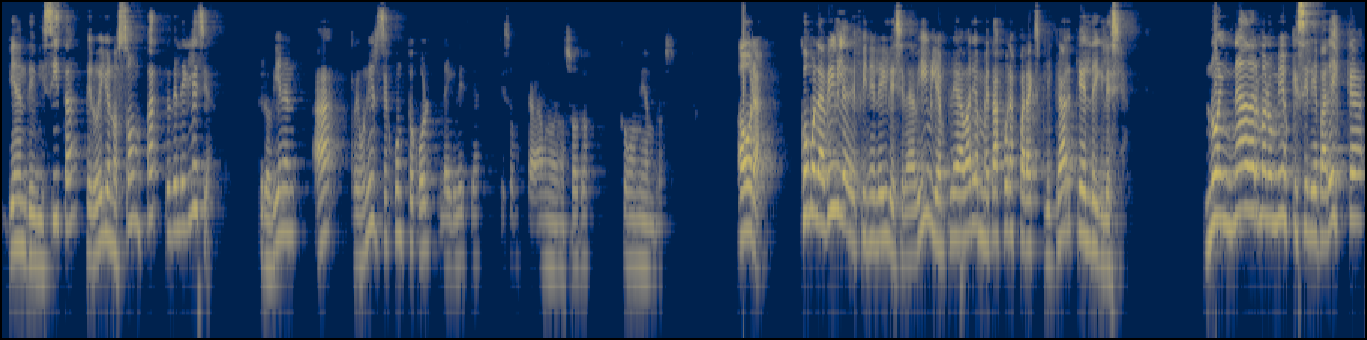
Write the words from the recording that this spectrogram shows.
vienen de visita, pero ellos no son parte de la iglesia, pero vienen a reunirse junto con la iglesia que somos cada uno de nosotros como miembros. Ahora, ¿cómo la Biblia define la iglesia? La Biblia emplea varias metáforas para explicar qué es la iglesia. No hay nada, hermanos míos, que se le parezca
